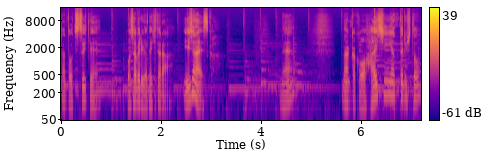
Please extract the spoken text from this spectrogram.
ちゃんと落ち着いておしゃべりができたらいいじゃないですか。ね。なんかこう配信やってる人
